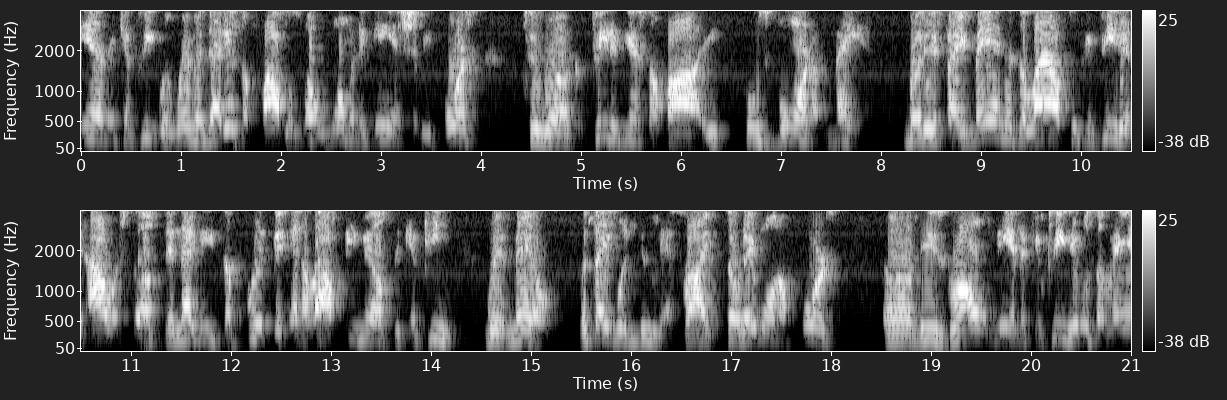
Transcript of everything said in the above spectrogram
in and compete with women, that is a problem. No woman, again, should be forced to uh, compete against somebody who's born a man. But if a man is allowed to compete in our stuff, then they need to flip it and allow females to compete with males. But they wouldn't do that, right? So they want to force uh, these grown men to compete. It was a man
